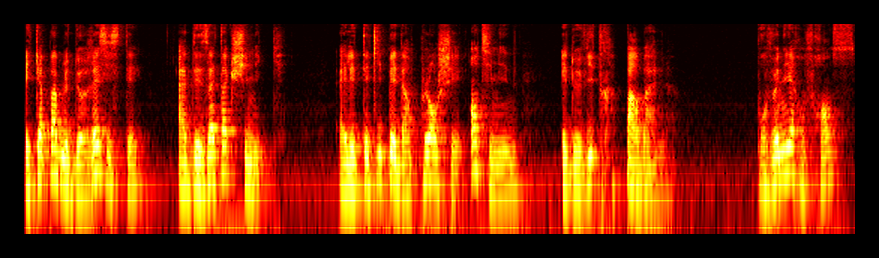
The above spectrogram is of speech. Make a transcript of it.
est capable de résister à des attaques chimiques. Elle est équipée d'un plancher anti-mine et de vitres par balles. Pour venir en France,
